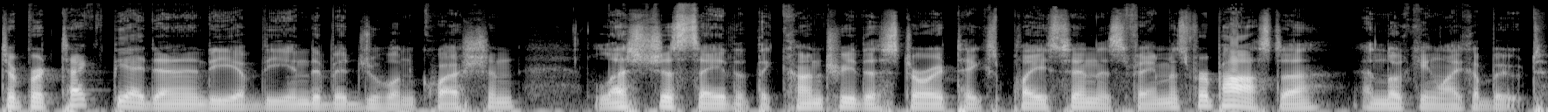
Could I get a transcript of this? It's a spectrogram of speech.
To protect the identity of the individual in question, let's just say that the country this story takes place in is famous for pasta and looking like a boot.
